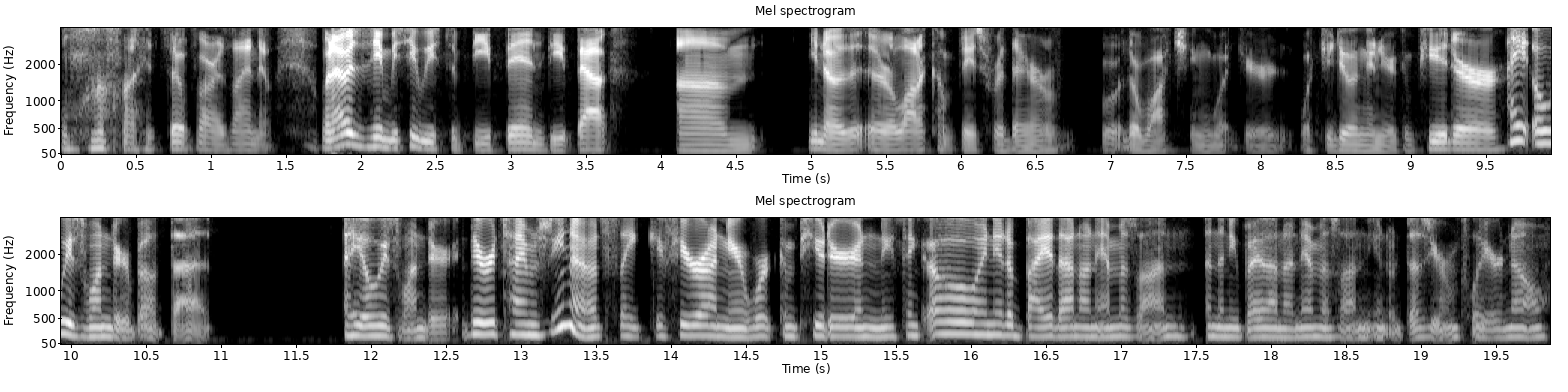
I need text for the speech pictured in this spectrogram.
Well, so far as I know, when I was at CNBC, we used to beep in, beep out. Um, you know, there are a lot of companies where they're they're watching what you're what you're doing on your computer. I always wonder about that. I always wonder. There are times, you know, it's like if you're on your work computer and you think, oh, I need to buy that on Amazon. And then you buy that on Amazon, you know, does your employer know?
